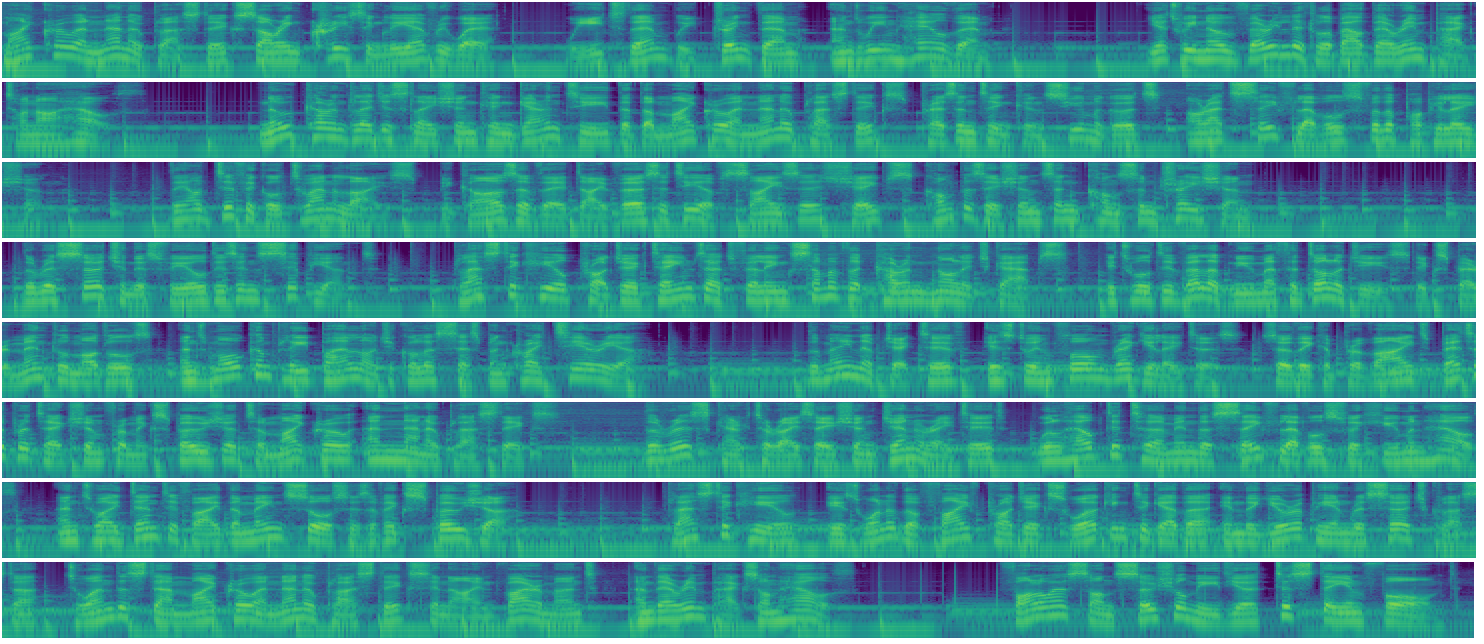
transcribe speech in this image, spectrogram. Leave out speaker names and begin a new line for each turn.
Micro and nanoplastics are increasingly everywhere. We eat them, we drink them, and we inhale them. Yet we know very little about their impact on our health. No current legislation can guarantee that the micro and nanoplastics present in consumer goods are at safe levels for the population. They are difficult to analyze because of their diversity of sizes, shapes, compositions and concentration. The research in this field is incipient. PlasticHeal project aims at filling some of the current knowledge gaps. It will develop new methodologies, experimental models and more complete biological assessment criteria. The main objective is to inform regulators so they can provide better protection from exposure to micro and nanoplastics. The risk characterization generated will help determine the safe levels for human health and to identify the main sources of exposure PlasticHeal is one of the five projects working together in the European Research Cluster to understand micro and nanoplastics in our environment and their impacts on health. Follow us on social media to stay informed.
